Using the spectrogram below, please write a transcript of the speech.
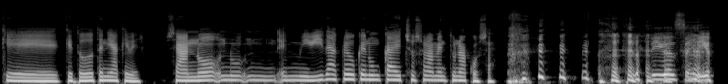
que todo tenía que ver. O sea, no, en mi vida creo que nunca he hecho solamente una cosa. Te lo digo en serio.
